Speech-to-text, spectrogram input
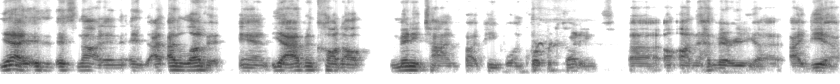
Yeah it, it's not. And, I, I, love it. And yeah i've been called out many times by people in corporate settings uh, on that very uh, idea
